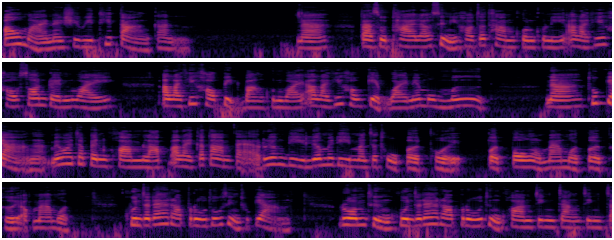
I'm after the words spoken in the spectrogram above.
เป้าหมายในชีวิตที่ต่างกันนะแต่สุดท้ายแล้วสิ่งที่เขาจะทำคนคนนี้อะไรที่เขาซ่อนเร้นไว้ อะไรที่เขาปิดบังคุณไว้ อะไรที่เขาเก็บไว้ในมุมมืด นะทุกอย่างอะไม่ว่าจะเป็นความลับอะไรก็ตามแต่เรื่องดีเรื่องไม่ดีมันจะถูกเปิดเผย เปิดโปงออกมาหมด เปิดเผยออกมาหมด คุณจะได้รับรู้ทุกสิ่งทุกอย่าง รวมถึงคุณจะได้รับรู้ถึงความจริงจังจริงใจ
